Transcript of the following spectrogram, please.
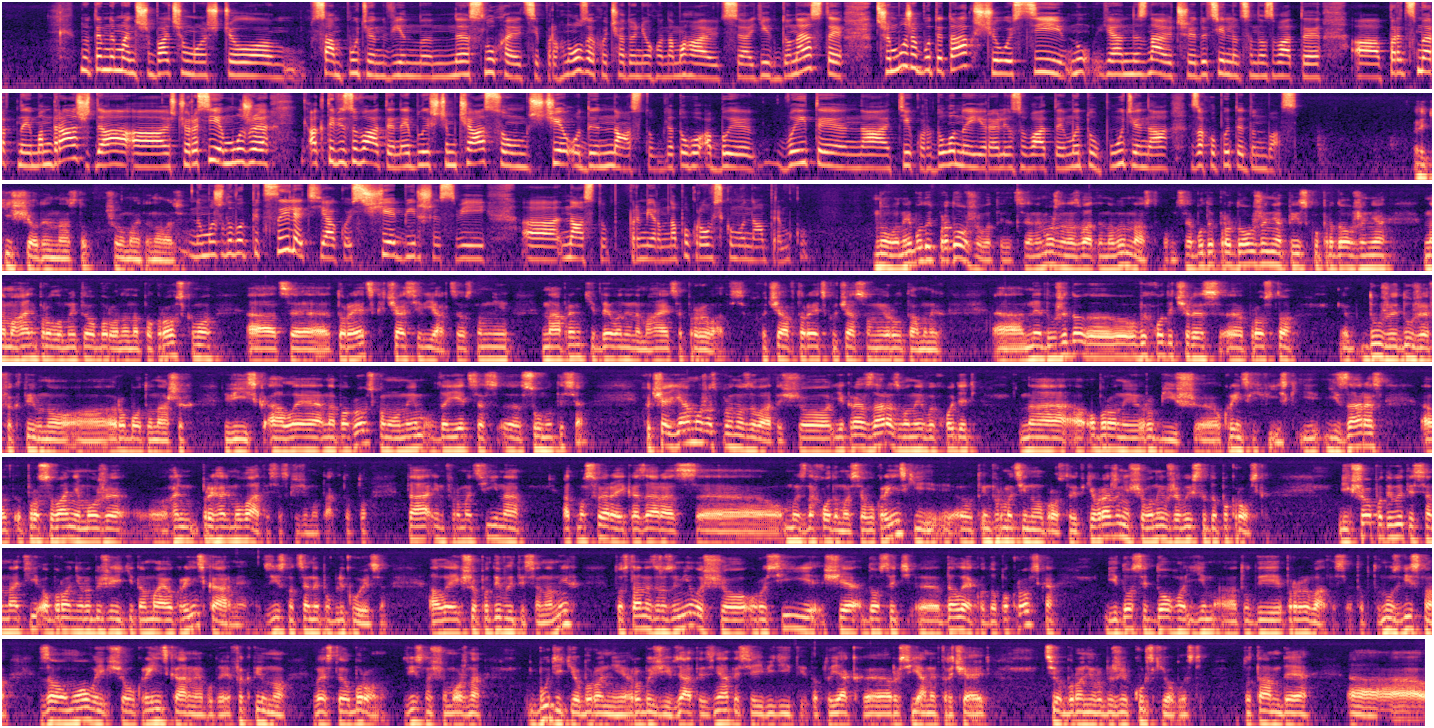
Ну, тим не менш, бачимо, що сам Путін він не слухає ці прогнози, хоча до нього намагаються їх донести. Чи може бути так, що ось ці, ну я не знаю, чи доцільно це назвати а, передсмертний мандраж, да, а, що Росія може активізувати найближчим часом ще один наступ для того, аби вийти на ті кордони і реалізувати мету Путіна, захопити Донбас? А який ще один наступ? Що ви маєте на увазі? Ну, можливо, підсилять якось ще більше свій е, наступ, приміром, на Покровському напрямку. Ну вони будуть продовжувати. Це не можна назвати новим наступом. Це буде продовження тиску, продовження намагань проломити оборону на Покровському. Це Торецьк, часів яр. Це основні напрямки, де вони намагаються прориватися. Хоча в Торецьку часом яру там у них е, не дуже е, виходить через е, просто дуже дуже ефективну е, роботу наших військ. Але на Покровському ним вдається е, сунутися. Хоча я можу спрогнозувати, що якраз зараз вони виходять на оборонний рубіж е, українських військ, і, і зараз е, просування може е, пригальмуватися, скажімо так. Тобто та інформаційна атмосфера, яка зараз е, ми знаходимося в українській е, от, інформаційному просторі, таке враження, що вони вже вийшли до Покровська. Якщо подивитися на ті оборонні рубежі, які там має українська армія, звісно, це не публікується. Але якщо подивитися на них, то стане зрозуміло, що у Росії ще досить е, далеко до Покровська і досить довго їм е, туди прориватися. Тобто, ну звісно, за умови, якщо українська армія буде ефективно вести оборону, звісно, що можна будь-які оборонні рубежі взяти, знятися і відійти. Тобто, як е, росіяни втрачають ці оборонні рубежі в Курській області, то там, де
